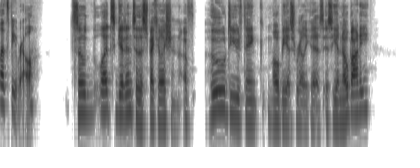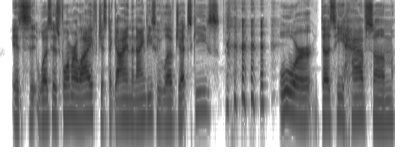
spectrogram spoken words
Let's be real. So let's get into the speculation of who do you think Mobius really is? Is he a nobody? Is was his former life just a guy in the 90s who loved jet skis? or does he have some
